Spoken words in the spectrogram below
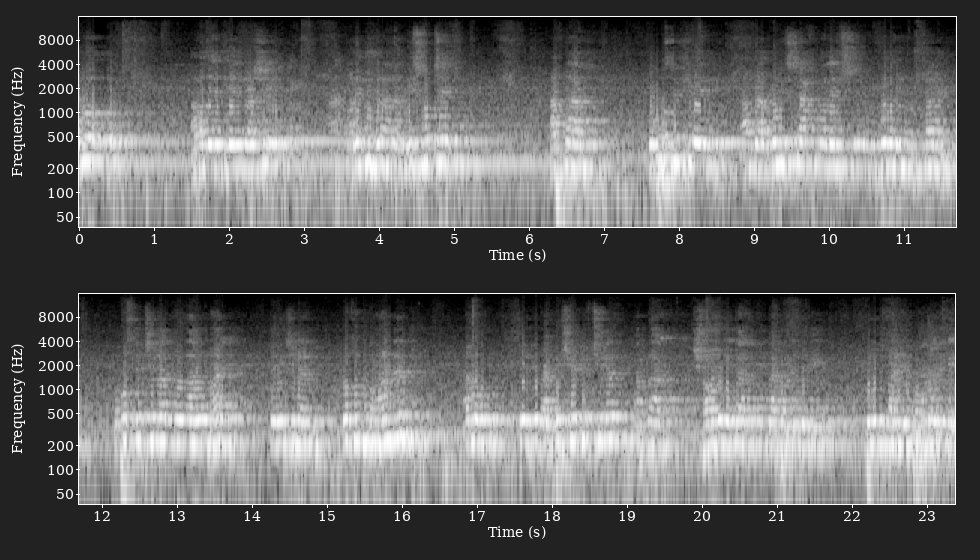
এবং আমাদের দেশবাসী অনেকদিন ধরে আপনার মিস করছে আপনার উপস্থিতিতে আমরা পুলিশ স্টাফ কলেজ উদ্বোধনী অনুষ্ঠানে উপস্থিত ছিলেন লালন ভাই, তিনি ছিলেন প্রথম কমান্ডেন্ট এবং তিনি খুব অ্যাপ্রিসিয়েটিভ ছিলেন। আপনার সহযোগিতার ব্যাপারে তিনি পুলিশ বাহিনীর পক্ষ থেকে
